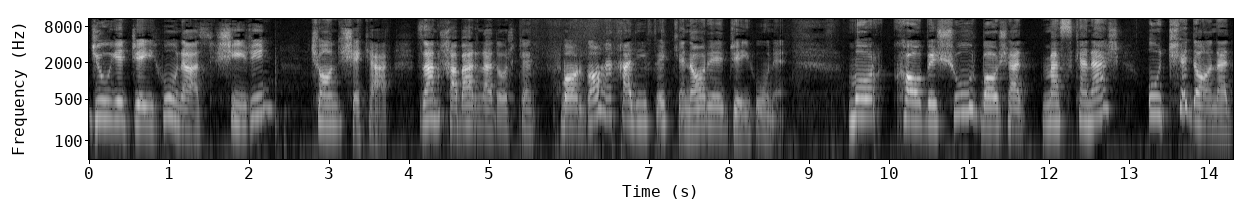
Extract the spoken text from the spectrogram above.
جوی جیهون است شیرین چون شکر. زن خبر نداشت که بارگاه خلیفه کنار جیهونه. مرغ کاب شور باشد مسکنش او چه داند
